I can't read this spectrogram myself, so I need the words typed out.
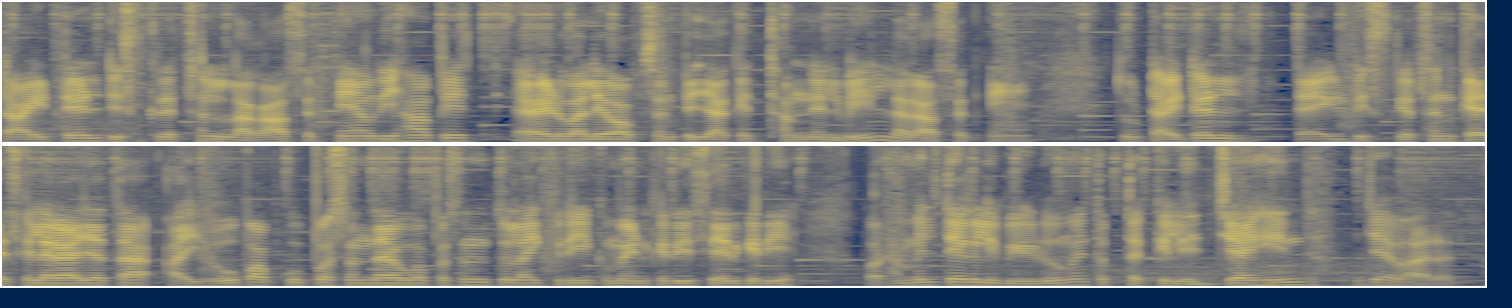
टाइटल डिस्क्रिप्शन लगा सकते हैं और यहाँ पे ऐड वाले ऑप्शन पे जाके थंबनेल भी लगा सकते हैं। तो टाइटल टैग डिस्क्रिप्शन कैसे लगाया जाता? है आई होप आपको पसंद आया होगा। पसंद तो लाइक करिए कमेंट करिए शेयर करिए और हम मिलते हैं अगली वीडियो में। तब तक के लिए जय हिंद, जय भारत।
